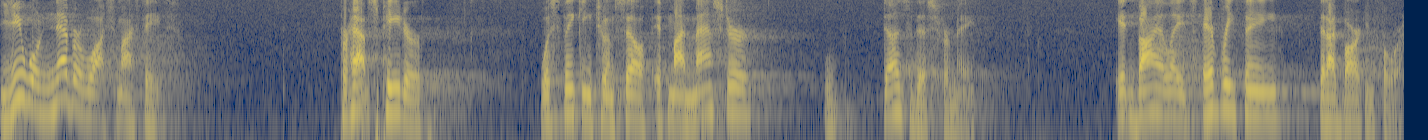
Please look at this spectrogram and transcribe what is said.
You will never wash my feet. Perhaps Peter was thinking to himself, if my master does this for me, it violates everything that I've bargained for.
